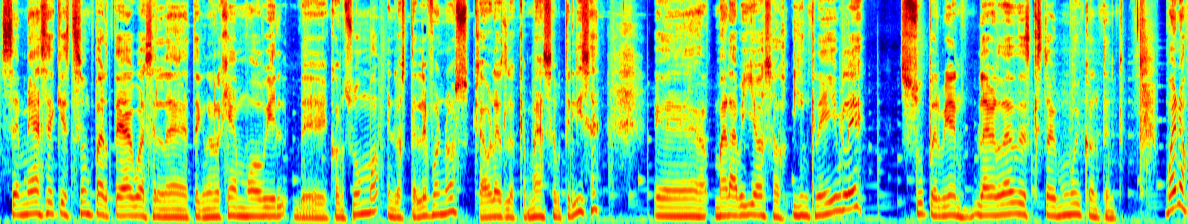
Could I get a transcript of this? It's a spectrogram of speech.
Se me hace que este es un parteaguas en la tecnología móvil de consumo en los teléfonos, que ahora es lo que más se utiliza. Eh, maravilloso, increíble, súper bien. La verdad es que estoy muy contento. Bueno,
